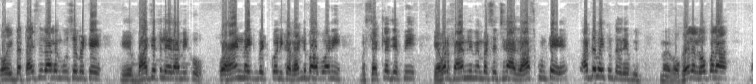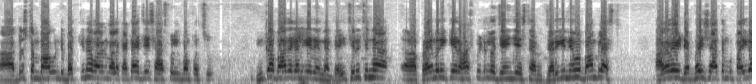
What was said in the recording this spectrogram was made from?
ఓ ఇద్దరు తహసీల్దార్లను కూర్చోబెట్టే ఈ బాధ్యత లేదా మీకు? ఓ హ్యాండ్ మైక్ పెట్టుకొని ఇక్కడ రండి బాబు అని సెట్లో చెప్పి ఎవరు ఫ్యామిలీ మెంబర్స్ వచ్చినా అది రాసుకుంటే అర్థమవుతుంటది రేపు. ఒకవేళ లోపల అదృష్టం బాగుండి బతికినా వాళ్ళని వాళ్ళకి అటాచ్ చేసి హాస్పిటల్కి పంపొచ్చు. ఇంకా బాధ కలిగేది ఏంటంటే ఈ చిన్న చిన్న ప్రైమరీ కేర్ హాస్పిటల్లో జాయిన్ చేసినారు. జరిగిందేమో బాంబ్ బ్లాస్ట్ అరవై డెబ్బై శాతంకు పైగా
